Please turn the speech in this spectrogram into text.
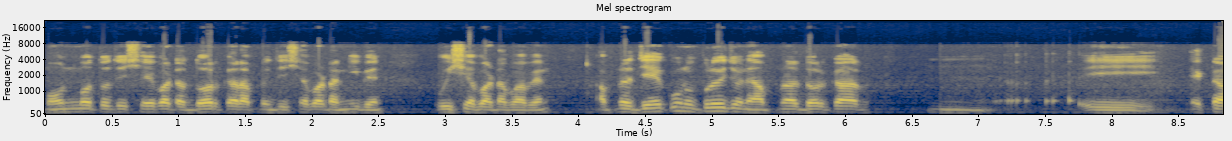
মন মতো যে সেবাটা দরকার, আপনি যে সেবাটা নেবেন, ওই সেবাটা পাবেন। আপনার যে কোনো প্রয়োজনে আপনার দরকার এই একটা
